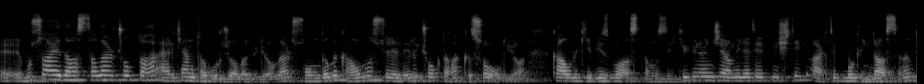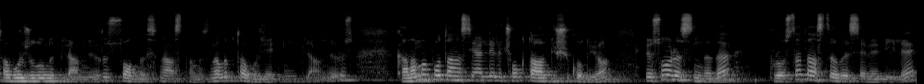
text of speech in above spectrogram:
Ee, bu sayede hastalar çok daha erken taburcu olabiliyorlar. Sondalı kalma süreleri çok daha kısa oluyor. Kaldı ki biz bu hastamızı iki gün önce ameliyat etmiştik. Artık bugün de hastanın taburculuğunu planlıyoruz. Sondasını hastamızın alıp taburcu etmeyi planlıyoruz. Kanama potansiyelleri çok daha düşük oluyor. Ve sonrasında da prostat hastalığı sebebiyle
